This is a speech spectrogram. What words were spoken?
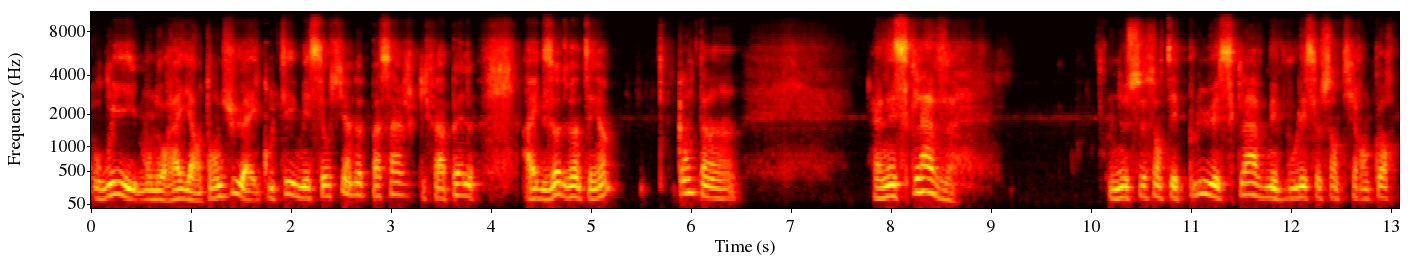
oui, mon oreille a entendu, a écouté, mais c'est aussi un autre passage qui fait appel à Exode 21, quand un, un esclave ne se sentait plus esclave, mais voulait se sentir encore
